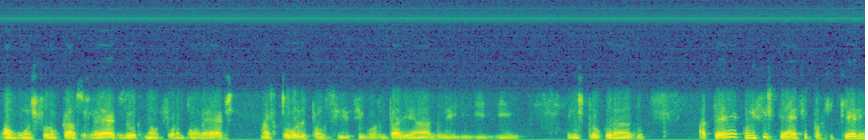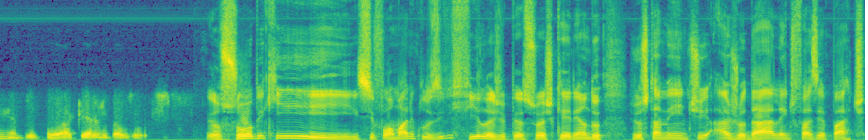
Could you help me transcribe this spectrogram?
Alguns foram casos leves, outros não foram tão leves, mas todos estão se, se voluntariando e, e, e nos procurando, até com insistência, porque querem doar, querem ajudar os outros. Eu soube que se formaram inclusive filas de pessoas querendo justamente ajudar, além de fazer parte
